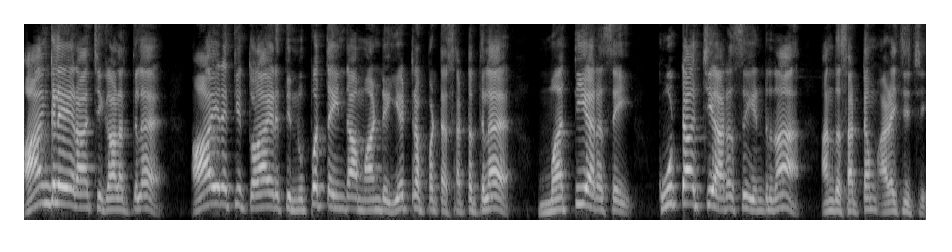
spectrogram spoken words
ஆங்கிலேயர் ஆட்சி காலத்துல ஆயிரத்தி தொள்ளாயிரத்தி முப்பத்தைந்தாம் ஆண்டு இயற்றப்பட்ட சட்டத்துல மத்திய அரசை கூட்டாட்சி அரசு என்று தான் அந்த சட்டம் அழைச்சிச்சு.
